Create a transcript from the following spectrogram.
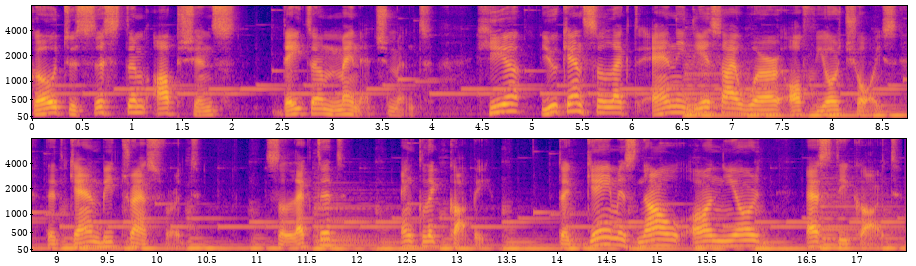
Go to System Options, Data Management. Here you can select any DSiWare of your choice that can be transferred. Select it and click copy. The game is now on your SD card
